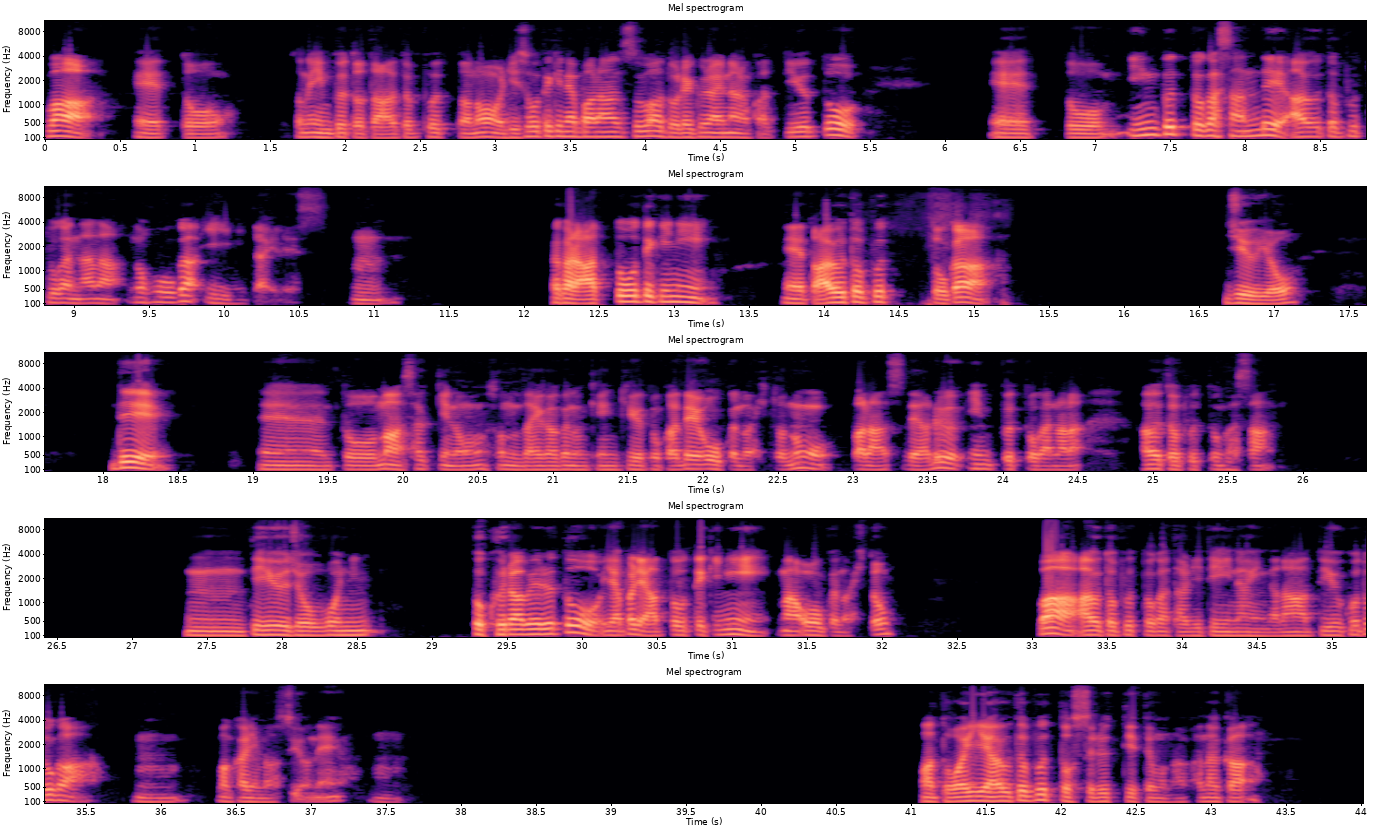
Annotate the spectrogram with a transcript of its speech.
は、えーっと、そのインプットとアウトプットの理想的なバランスはどれくらいなのかっていうと、えーっと、インプットが3でアウトプットが7の方がいいみたいです。うん。だから圧倒的に、えっ、と、アウトプットが重要。で、えっ、と、まあ、さっきのその大学の研究とかで多くの人のバランスであるインプットが7、アウトプットが3。うん、っていう情報に、と比べると、やっぱり圧倒的に、まあ、多くの人はアウトプットが足りていないんだな、っていうことが、うん、わかりますよね。うん。まあ、とはいえアウトプットするって言ってもなかなか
